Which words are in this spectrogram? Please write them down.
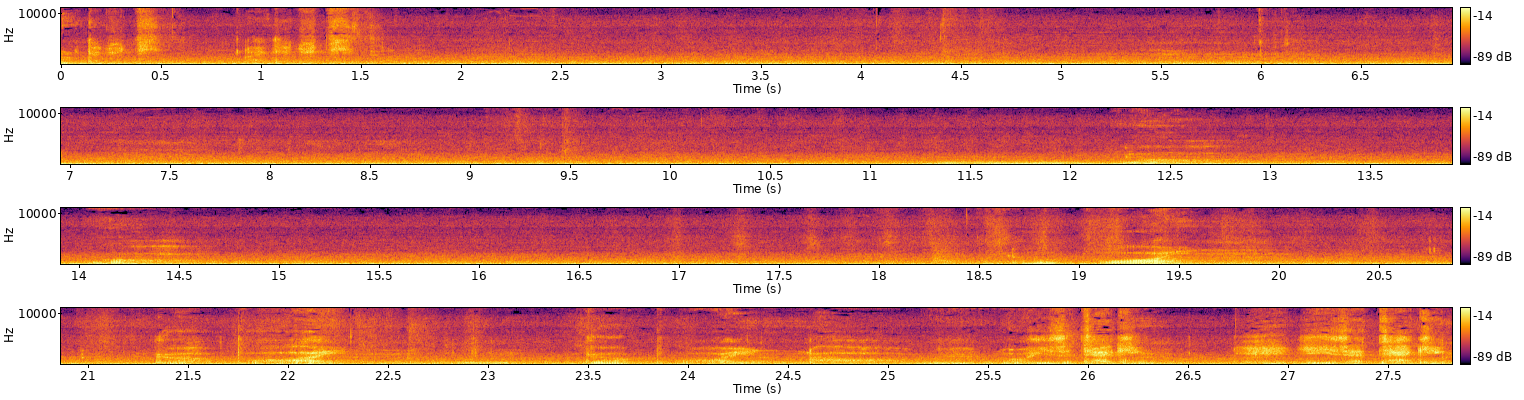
I got your teeth. I got your teeth. Oh. Oh. Oh. Good boy. Good boy. Good boy. Oh, oh he's attacking. He's attacking.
